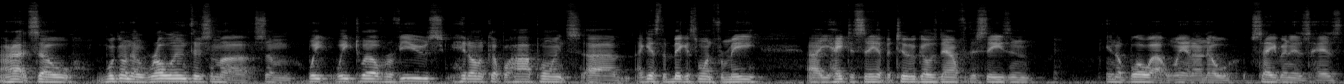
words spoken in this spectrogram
all right, so we're going to roll into some uh, some week week 12 reviews, hit on a couple high points. Uh, I guess the biggest one for me, uh, you hate to see it, but Tua goes down for the season in a blowout win. I know Saban is, has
